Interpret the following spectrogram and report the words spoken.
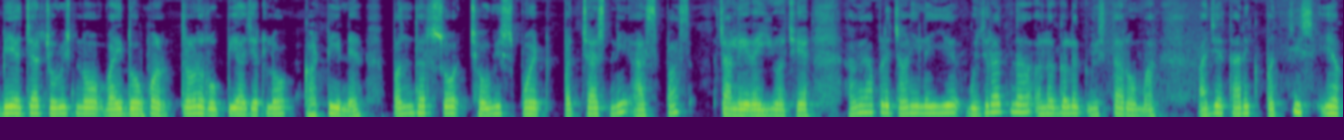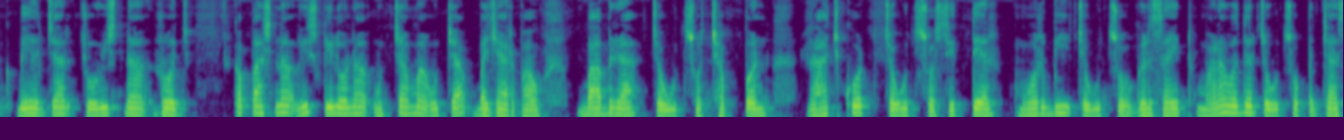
બે હજાર ચોવીસનો વાયદો પણ ત્રણ રૂપિયા જેટલો ઘટીને પંદરસો છવ્વીસ પોઈન્ટ પચાસની આસપાસ ચાલી રહ્યો છે. હવે આપણે જાણી લઈએ ગુજરાતના અલગ અલગ વિસ્તારોમાં. આજે તારીખ પચીસ એક બે હજાર ચોવીસના રોજ કપાસના વીસ કિલોના ઊંચામાં ઊંચા બજાર ભાવ બાબરા ચૌદસો છપ્પન રાજકોટ ચૌદસો સિત્તેર, મોરબી ચૌદસો ઓગણસાઠ, માણાવદર ચૌદસો પચાસ,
